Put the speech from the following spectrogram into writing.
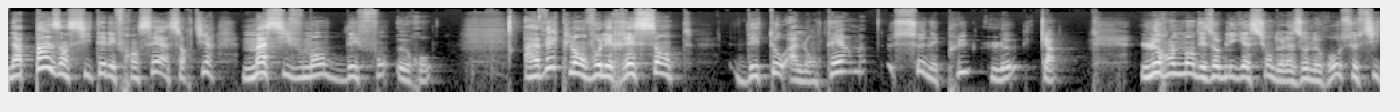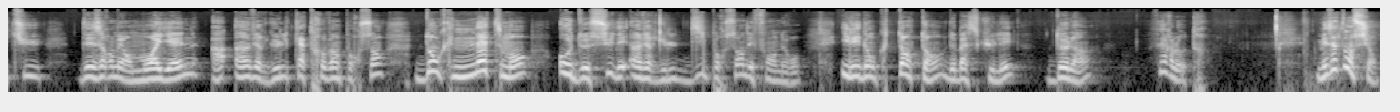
n'a pas incité les Français à sortir massivement des fonds euros. Avec l'envolée récente des taux à long terme, ce n'est plus le cas. Le rendement des obligations de la zone euro se situe désormais en moyenne à 1,80%, donc nettement au-dessus des 1,10% des fonds en euros. Il est donc tentant de basculer de l'un vers l'autre. Mais attention,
